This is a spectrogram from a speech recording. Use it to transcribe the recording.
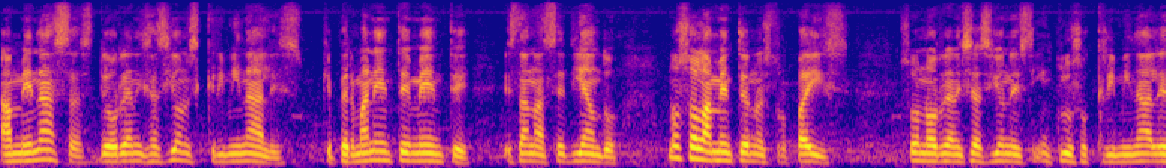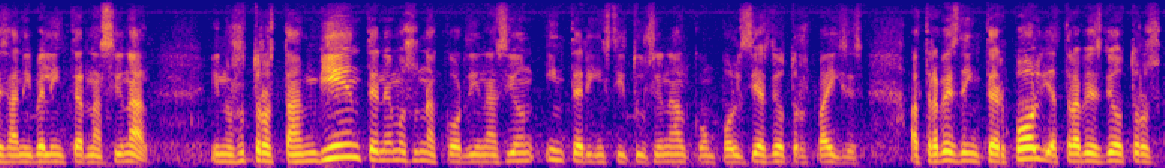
amenazas de organizaciones criminales que permanentemente están asediando no solamente a nuestro país, son organizaciones incluso criminales a nivel internacional. Y nosotros también tenemos una coordinación interinstitucional con policías de otros países, a través de Interpol y a través de otros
